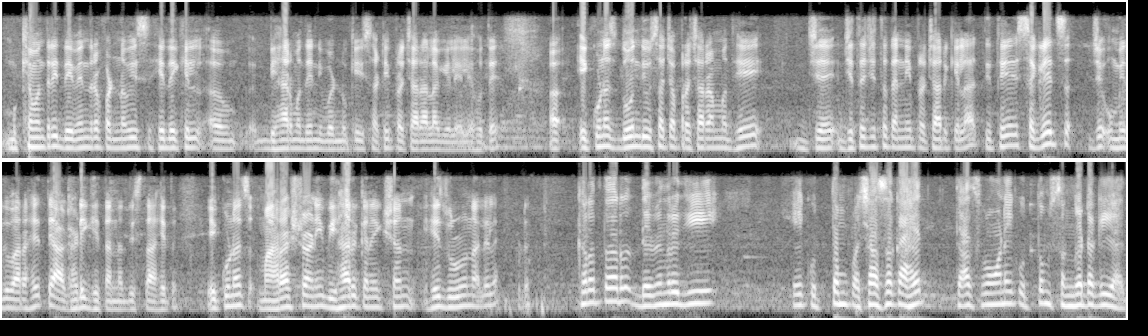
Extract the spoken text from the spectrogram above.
मुख्यमंत्री देवेंद्र फडणवीस हे देखील बिहारमध्ये निवडणुकीसाठी प्रचाराला गेलेले होते. एकूणच दोन दिवसाच्या प्रचारामध्ये जे जिथे जिथं त्यांनी प्रचार केला तिथे सगळेच जे उमेदवार आहेत ते आघाडी घेताना दिसत आहेत. एकूणच महाराष्ट्र आणि बिहार कनेक्शन हे जुळून आलेलं आहे कुठे? खरं तर देवेंद्रजी एक उत्तम प्रशासक आहेत त्याचप्रमाणे एक उत्तम संघटकही आहेत.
